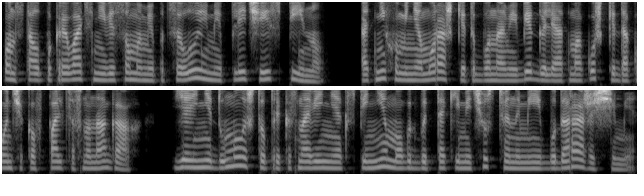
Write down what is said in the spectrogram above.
Он стал покрывать невесомыми поцелуями плечи и спину. От них у меня мурашки табунами бегали от макушки до кончиков пальцев на ногах. Я и не думала, что прикосновения к спине могут быть такими чувственными и будоражащими.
